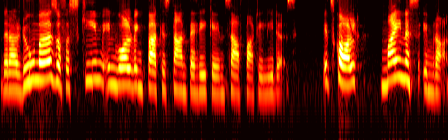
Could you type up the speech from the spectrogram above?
There are rumours of a scheme involving Pakistan Tehreek-e-Insaf party leaders. It's called Minus Imran.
